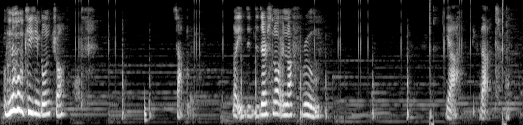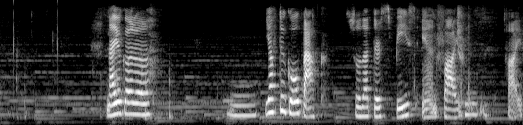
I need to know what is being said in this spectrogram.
No, Kiki, don't chop sapling. Th- there's not enough room. Yeah, like that. Now you gotta. mm, You have to go back so that there's space and five. Five.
